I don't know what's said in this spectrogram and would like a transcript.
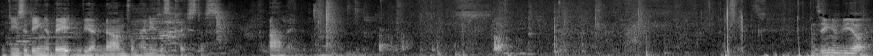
Und diese Dinge beten wir im Namen vom Herrn Jesus Christus. Amen. Dann singen wir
